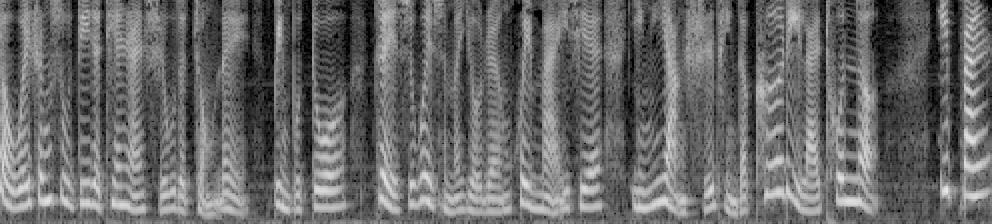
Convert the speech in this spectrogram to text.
有维生素 D 的天然食物的种类并不多，这也是为什么有人会买一些营养食品的颗粒来吞呢？一般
